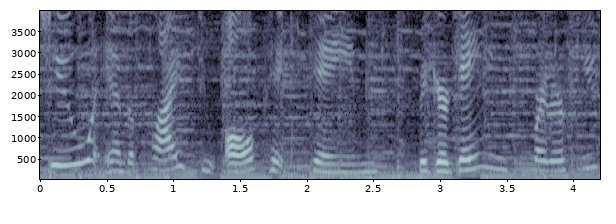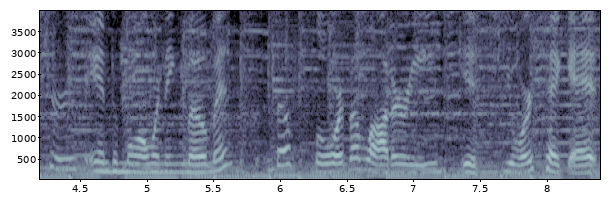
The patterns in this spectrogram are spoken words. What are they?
two and applies to all pick games. Bigger games, brighter futures, and more winning moments. The Florida Lottery. It's your ticket.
